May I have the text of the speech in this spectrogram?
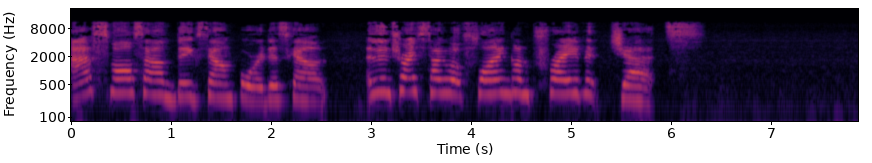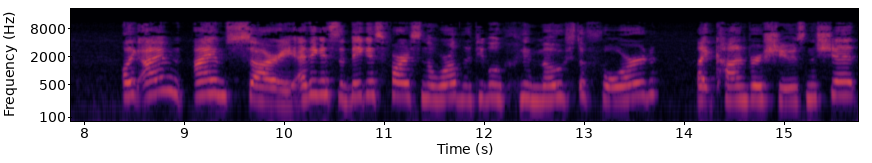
asked small sound, big sound for a discount, and then tries to talk about flying on private jets. Like I'm, I am sorry. I think it's the biggest farce in the world that the people who can most afford like Converse shoes and shit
